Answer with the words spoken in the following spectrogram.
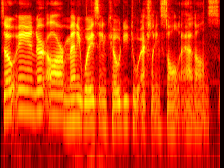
So and there are many ways in Kodi to actually install add-ons.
